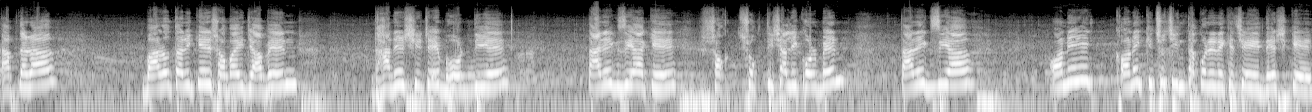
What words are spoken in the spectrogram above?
আপনারা বারো তারিখে সবাই যাবেন, ধানের শীটে ভোট দিয়ে তারেক জিয়াকে শক- শক্তিশালী করবেন। তারেক জিয়া অনেক অনেক কিছু চিন্তা করে রেখেছে এই দেশকে,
